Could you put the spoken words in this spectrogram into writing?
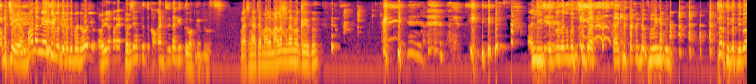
apa cewek yang mana nih anjing kok tiba-tiba doyo? Oh iya apa Red Doors sih waktu itu. Kau kan cerita gitu waktu itu? Nggak sengaja malam-malam kan waktu itu. Anjing speechless aku pun sumpah. Kaget aku jawab semua ini pun. Terus tiba-tiba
